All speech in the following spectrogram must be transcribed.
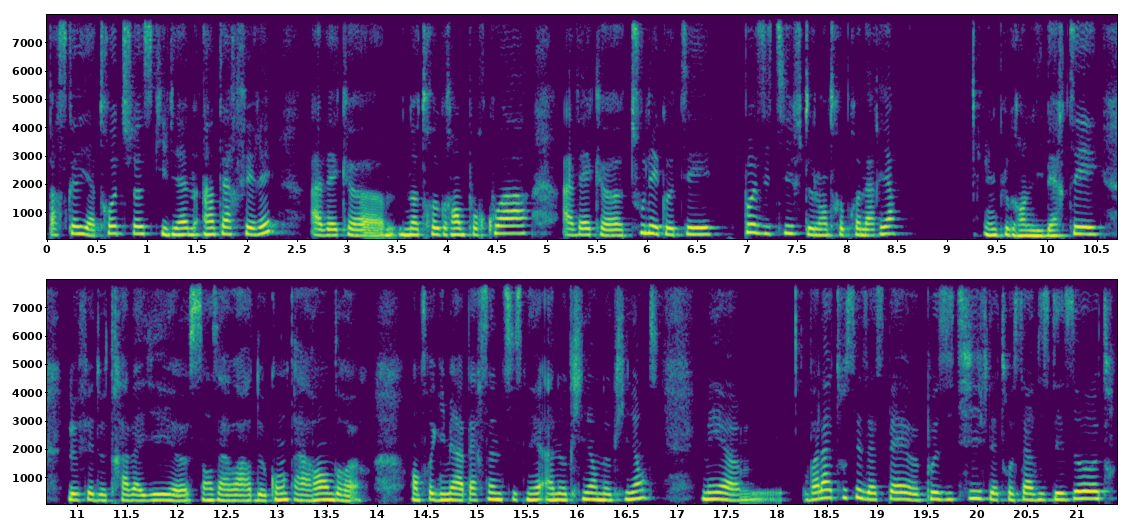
Parce qu'il y a trop de choses qui viennent interférer avec euh, notre grand pourquoi avec tous les côtés positifs de l'entrepreneuriat une plus grande liberté, le fait de travailler euh, sans avoir de compte à rendre entre guillemets à personne si ce n'est à nos clients, nos clientes. Mais euh, voilà tous ces aspects euh, positifs d'être au service des autres,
